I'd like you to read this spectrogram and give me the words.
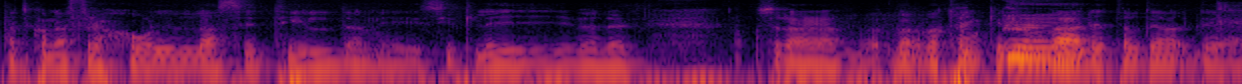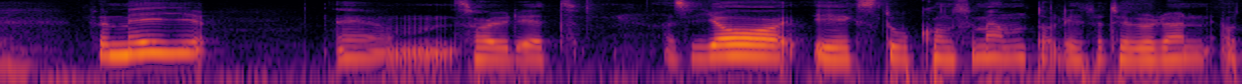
att kunna förhålla sig till den i sitt liv eller sådär. Vad, vad tänker du om mm. värdet av det? det? För mig um, så har ju det ett Alltså jag är stor konsument av litteraturen och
